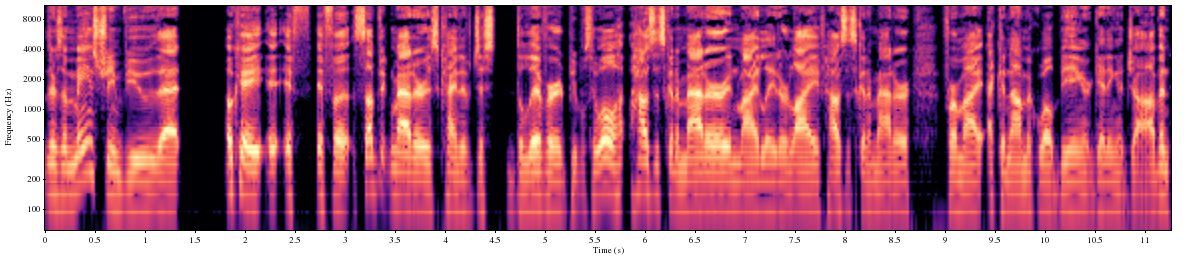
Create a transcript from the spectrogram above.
there's a mainstream view that okay, if if a subject matter is kind of just delivered, people say, well, how's this going to matter in my later life? How's this going to matter for my economic well-being or getting a job? And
